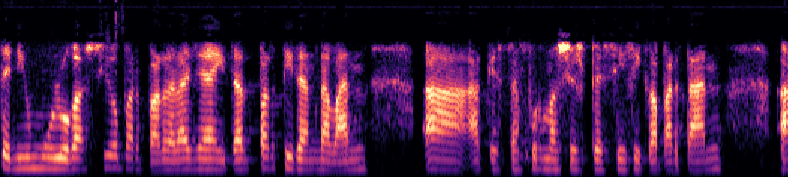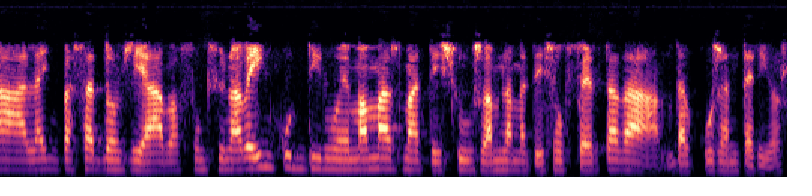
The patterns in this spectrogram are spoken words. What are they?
tenir homologació per part de la Generalitat per tirar endavant eh, aquesta formació específica. Per tant, eh, l'any passat doncs, ja va funcionar bé i continuem amb els mateixos, amb la mateixa oferta de, del curs anterior.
